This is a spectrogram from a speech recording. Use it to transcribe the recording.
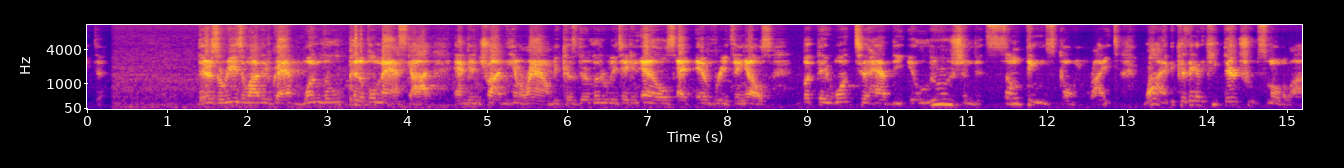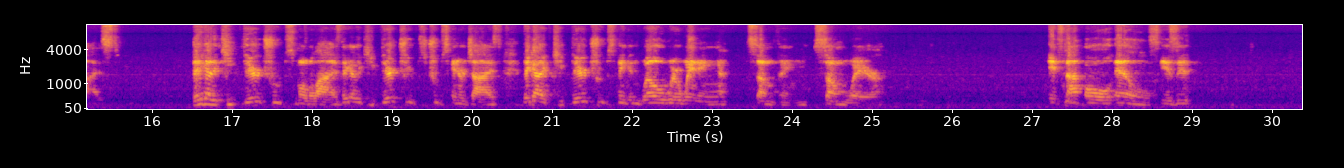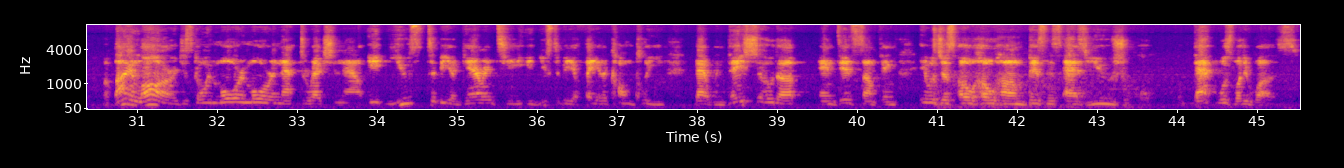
There's a reason why they've grabbed one little pitiful mascot and been trotting him around because they're literally taking L's at everything else. But they want to have the illusion that something's going right. Why? Because they got to keep their troops mobilized. They got to keep their troops mobilized. They got to keep their troops troops energized. They got to keep their troops thinking, well, we're winning something somewhere. It's not all L's, is it? But by and large, it's going more and more in that direction now. It used to be a guarantee, it used to be a fait accompli that when they showed up and did something, it was just oh ho hum, business as usual. That was what it was.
